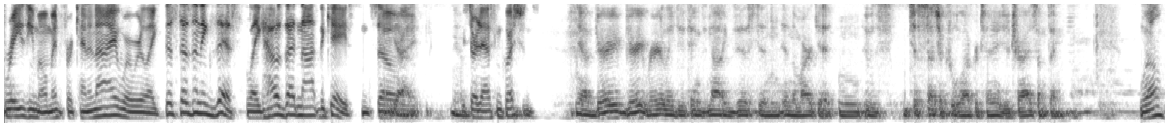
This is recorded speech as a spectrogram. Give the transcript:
crazy moment for Ken and I where we're like, this doesn't exist. Like, how is that not the case? And so yeah. Yeah. we started asking questions. Yeah, very, very rarely do things not exist in, in the market. And it was just such a cool opportunity to try something. Well,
